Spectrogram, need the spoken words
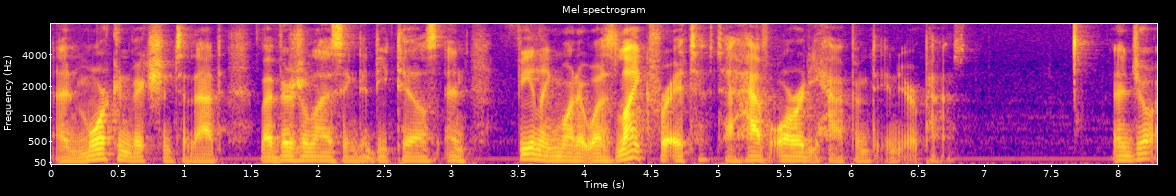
and more conviction to that by visualizing the details and feeling what it was like for it to have already happened in your past. Enjoy.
